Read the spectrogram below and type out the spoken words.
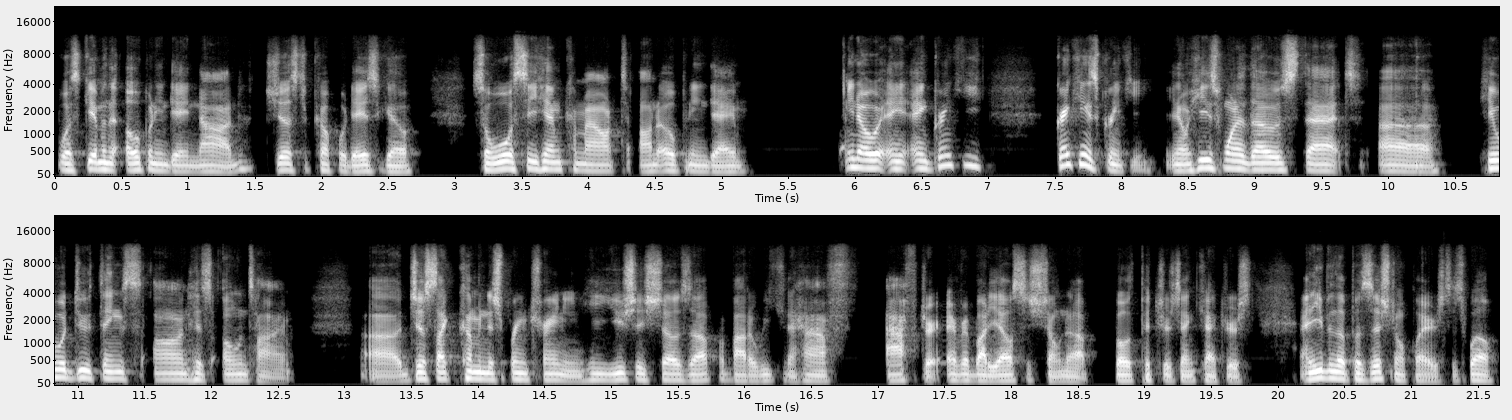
was given the opening day nod just a couple days ago. So we'll see him come out on opening day you know, and, and Greinke, Greinke is Greinke. You know, he's one of those that uh, he will do things on his own time. Uh, just like coming to spring training, he usually shows up about a week and a half after everybody else has shown up, both pitchers and catchers, and even the positional players as well.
